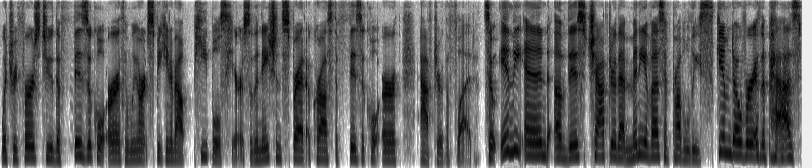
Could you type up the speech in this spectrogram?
which refers to the physical earth, and we aren't speaking about peoples here. So the nation spread across the physical earth after the flood. So, in the end of this chapter that many of us have probably skimmed over in the past,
